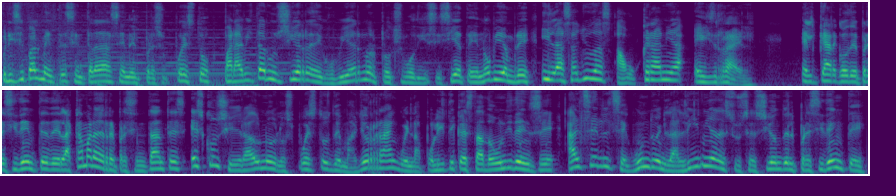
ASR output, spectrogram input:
principalmente centradas en el presupuesto para evitar un cierre de gobierno el próximo 17 de noviembre y las ayudas a Ucrania e Israel. El cargo de presidente de la Cámara de Representantes es considerado uno de los puestos de mayor rango en la política estadounidense al ser el segundo en la línea de sucesión del presidente.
